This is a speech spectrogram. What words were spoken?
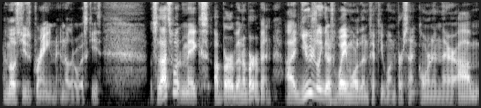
the most used grain in other whiskeys. So that's what makes a bourbon a bourbon. Uh, usually there's way more than 51% corn in there. Um,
